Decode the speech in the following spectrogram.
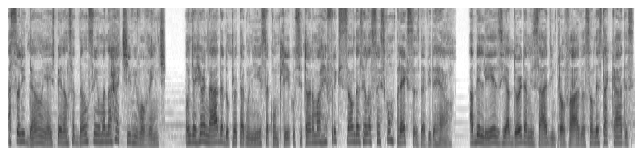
a solidão e a esperança dançam em uma narrativa envolvente, onde a jornada do protagonista com Trico se torna uma reflexão das relações complexas da vida real. A beleza e a dor da amizade improvável são destacadas,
